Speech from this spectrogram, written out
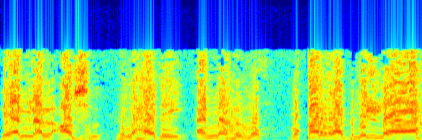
لأن الأصل في الهدي أنه مقرب لله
